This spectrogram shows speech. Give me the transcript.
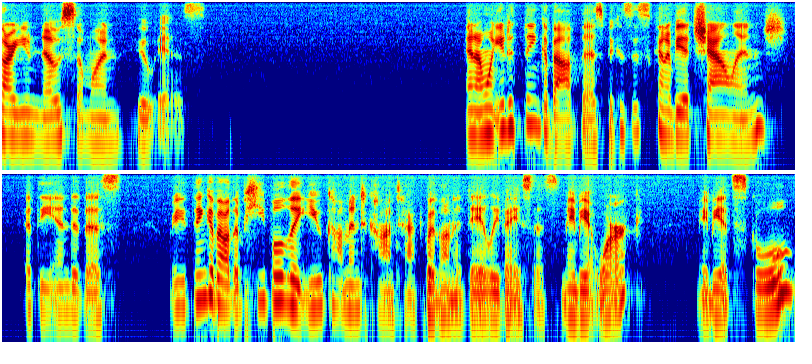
are you know someone who is. And I want you to think about this because this is going to be a challenge at the end of this, where you think about the people that you come into contact with on a daily basis, maybe at work, maybe at school,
